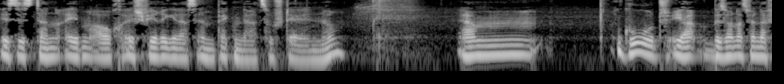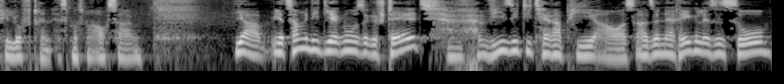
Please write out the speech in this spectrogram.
ist es dann eben auch äh, schwieriger, das im Becken darzustellen. Ne? Ähm, gut, ja, besonders wenn da viel Luft drin ist, muss man auch sagen. Ja, jetzt haben wir die Diagnose gestellt. Wie sieht die Therapie aus? Also in der Regel ist es so,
